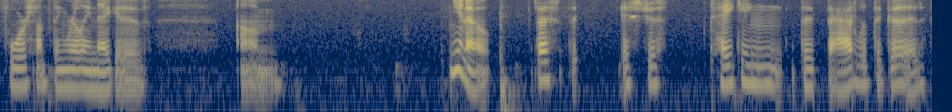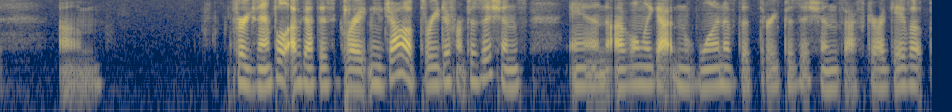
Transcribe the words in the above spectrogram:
for something really negative, um, you know, that's it's just taking the bad with the good. Um, for example, I've got this great new job, three different positions, and I've only gotten one of the three positions after I gave up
